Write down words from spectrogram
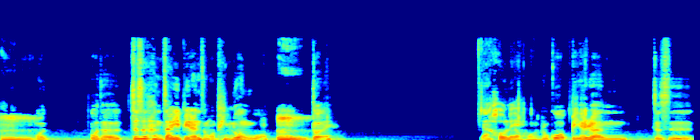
嗯，我我的就是很在意别人怎么评论我。嗯，对。然后嘞？然后如果别人就是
